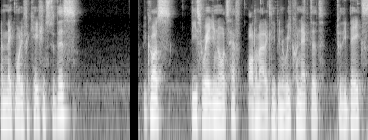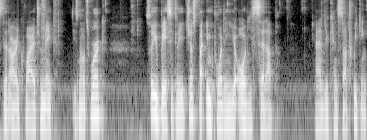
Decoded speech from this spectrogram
and make modifications to this. because these radio nodes have automatically been reconnected to the bakes that are required to make these nodes work. So you basically, just by importing, you're already set up and you can start tweaking.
